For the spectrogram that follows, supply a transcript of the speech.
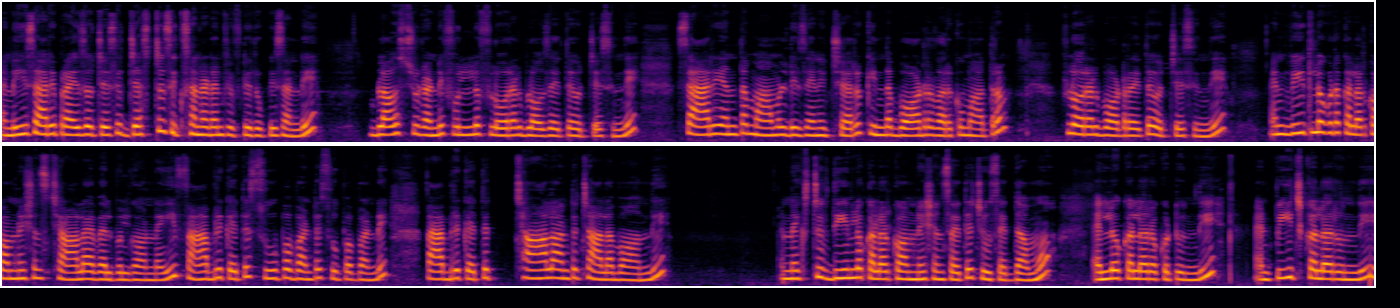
అండ్ ఈ శారీ ప్రైస్ వచ్చేసి just six hundred and fifty rupees అండి. బ్లౌజ్ చూడండి ఫుల్ ఫ్లోరల్ బ్లౌజ్ అయితే వచ్చేసింది. శారీ అంతా మామూలు డిజైన్ ఇచ్చారు. కింద బార్డర్ వరకు మాత్రం ఫ్లోరల్ బార్డర్ అయితే వచ్చేసింది. అండ్ వీటిలో కూడా కలర్ కాంబినేషన్స్ చాలా అవైలబుల్‌గా ఉన్నాయి. ఫ్యాబ్రిక్ అయితే సూపర్ అంటే సూపర్బ్ అండి. ఫ్యాబ్రిక్ అయితే చాలా అంటే చాలా బాగుంది నెక్స్ట్ దీనిలో కలర్ కాంబినేషన్స్ అయితే చూసేద్దాము. ఎల్లో కలర్ ఒకటి ఉంది అండ్ పీచ్ కలర్ ఉంది.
